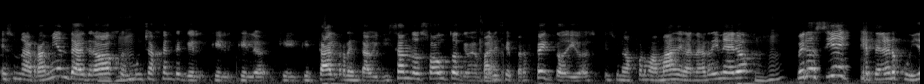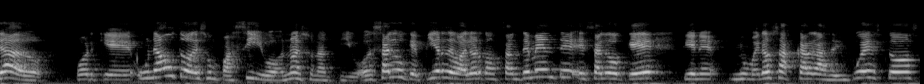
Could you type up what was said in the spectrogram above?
es una herramienta de trabajo, Ujú. hay mucha gente que, que- que que- que está rentabilizando su auto, que me Claro. parece perfecto, digo, es, es una forma más de ganar dinero, pero sí hay que tener cuidado, porque un auto es un pasivo, no es un activo, es algo que pierde valor constantemente, es algo que tiene numerosas cargas de impuestos,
